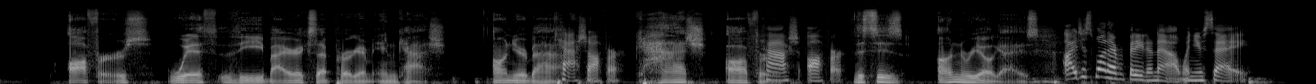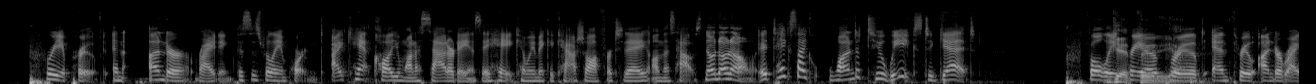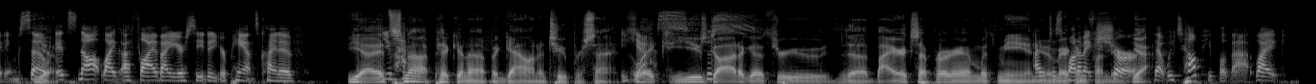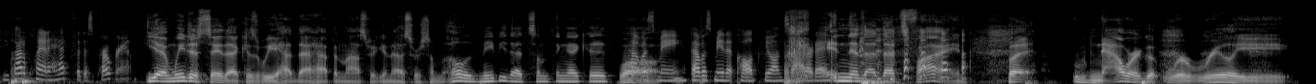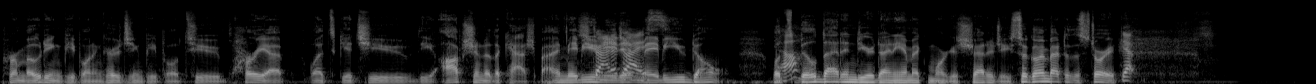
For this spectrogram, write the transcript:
offers with the buyer accept program in cash on your behalf. Cash offer. Cash offer. Cash offer. This is unreal, guys. I just want everybody to know when you say pre approved and underwriting, this is really important. I can't call you on a Saturday and say, hey, can we make a cash offer today on this house? No, no, no. It takes like one to two weeks to get fully Get through, yeah. pre-approved and through underwriting. So Yeah. it's not like a fly by your seat of your pants kind of. Yeah, it's ha- not picking up a gallon of two percent. like you got to go through the buyer accept program with me and I New just American want to make Funding. sure yeah, that we tell people that, like, you got to plan ahead for this program. yeah, and we just say that because we had that happen last week in us or something. Oh, maybe that's something I could. Well, That was me. That was me that called you on Saturday. and then that that's fine. but now we're we're really promoting people and encouraging people to hurry up. Let's get you the option of the cash buy. Maybe you need it, maybe you don't. Let's Yeah. build that into your dynamic mortgage strategy. So going back to the story, yep.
